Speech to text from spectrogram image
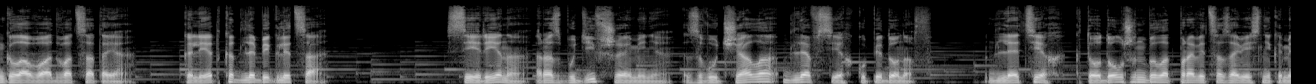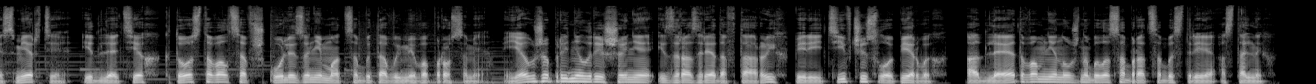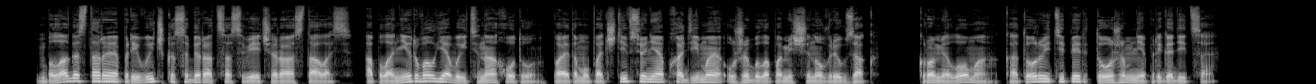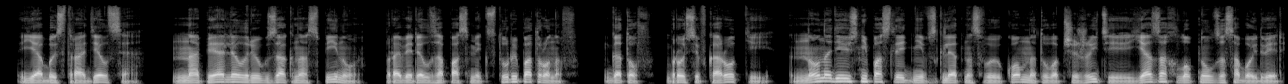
Глава 20. Клетка для беглеца. Сирена, разбудившая меня, звучала для всех купидонов. Для тех, кто должен был отправиться за вестниками смерти, и для тех, кто оставался в школе заниматься бытовыми вопросами. Я уже принял решение из разряда вторых перейти в число первых, а для этого мне нужно было собраться быстрее остальных. Благо старая привычка собираться с вечера осталась, а планировал я выйти на охоту, поэтому почти все необходимое уже было помещено в рюкзак, кроме лома, который теперь тоже мне пригодится. Я быстро оделся, напялил рюкзак на спину, проверил запас микстур и патронов. Готов. Бросив короткий, но, надеюсь, не последний взгляд на свою комнату в общежитии, я захлопнул за собой дверь.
